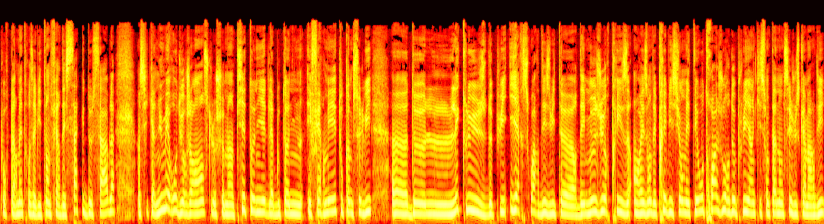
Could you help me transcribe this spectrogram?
pour permettre aux habitants de faire des sacs de sable, ainsi qu'un numéro d'urgence. Le chemin piétonnier de la Boutonne est fermé, tout comme celui euh, de l'écluse depuis hier soir 18h. Des mesures prises en raison des prévisions météo. Trois jours de pluie hein, qui sont annoncés jusqu'à mardi.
